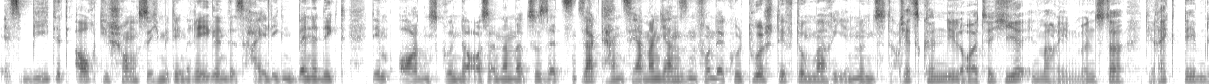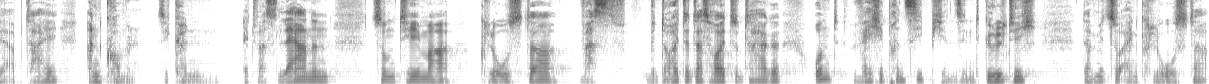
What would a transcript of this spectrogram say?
es bietet auch die Chance, sich mit den Regeln des heiligen Benedikt, dem Ordensgründer, auseinanderzusetzen, sagt Hans-Hermann Jansen von der Kulturstiftung Marienmünster. Jetzt können die Leute hier in Marienmünster direkt neben der Abtei ankommen. Sie können etwas lernen zum Thema Kloster, was bedeutet das heutzutage und welche Prinzipien sind gültig, damit so ein Kloster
